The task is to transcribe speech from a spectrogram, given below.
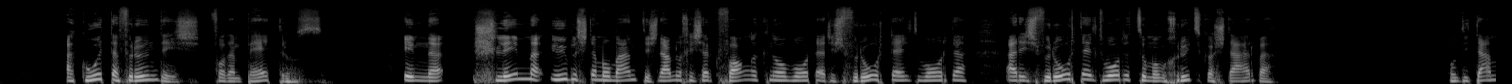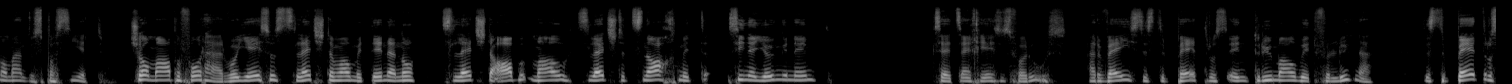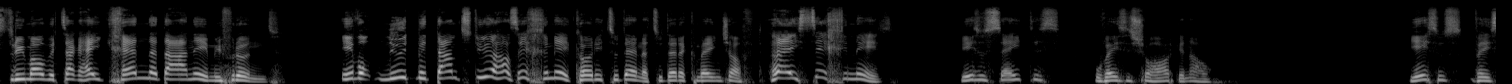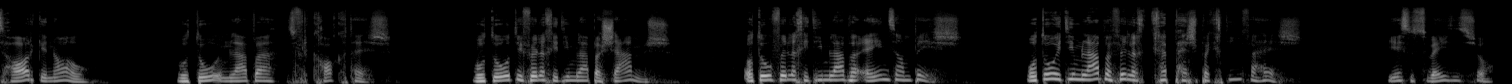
ein guter Freund ist von dem Petrus. In einem schlimmen, übelsten Moment ist, nämlich ist er gefangen genommen worden, er ist verurteilt worden, er ist verurteilt worden, um am Kreuz zu sterben. Und in dem Moment, was passiert? Schon am Abend vorher, wo Jesus das letzte Mal mit ihnen noch das letzte Abendmahl, das letzte Nacht mit seinen Jüngern nimmt, sieht eigentlich Jesus voraus. Er weiß, dass der Petrus ihn dreimal wird verleugnen. Dass der Petrus dreimal wird sagen, hey, kenne den nicht, mein Freund. Ich will nichts mit dem zu tun haben, sicher nicht. Gehöre ich zu denen, zu dieser Gemeinschaft. Hey, sicher nicht. Jesus sagt es und weiß es schon haargenau. Jesus weiß haargenau, wo du im Leben es verkackt hast. Wo du dich vielleicht in deinem Leben schämst. Wo du vielleicht in deinem Leben einsam bist. Wo du in deinem Leben vielleicht keine Perspektive hast. Jesus weiß es schon.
